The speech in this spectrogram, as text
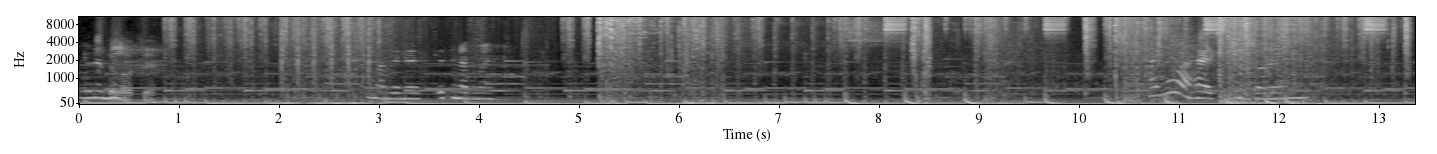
Nah, It still me. out there. Oh my goodness. It's another one. I knew I had two guns.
